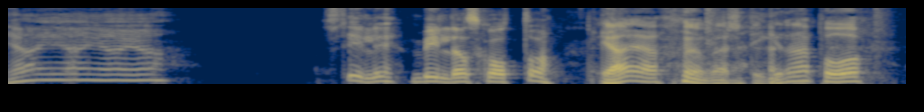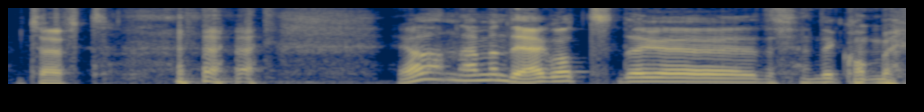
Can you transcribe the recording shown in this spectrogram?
Ja, ja, ja, ja. Stilig. Bilde av Scott da. Ja, ja. Verstingen er på. Tøft. ja, nei, men det er godt. Det, det, kommer,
